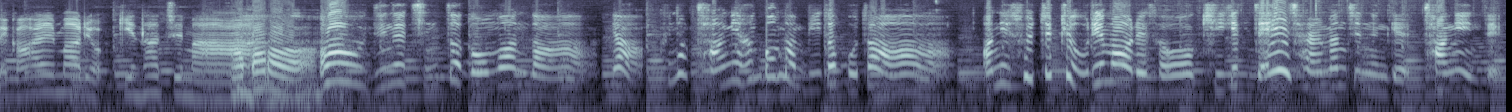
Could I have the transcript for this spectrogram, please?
내가 할 말이 없긴 하지만. 봐봐라 아, 니네 진짜 너무한다. 야, 그냥 장애 한 번만 믿어보자. 아니, 솔직히 우리 마을에서 기계 제일 잘 만지는 게 장애인데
